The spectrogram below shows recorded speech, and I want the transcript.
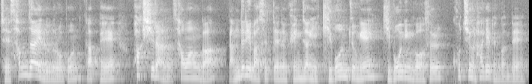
제 3자의 눈으로 본 카페의 확실한 상황과 남들이 봤을 때는 굉장히 기본 중에 기본인 것을 코칭을 하게 된 건데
